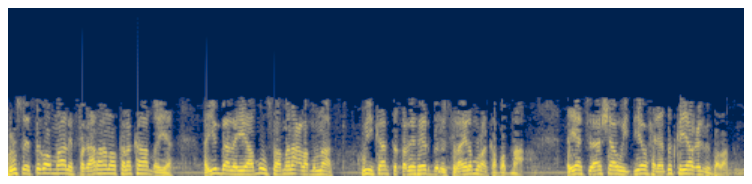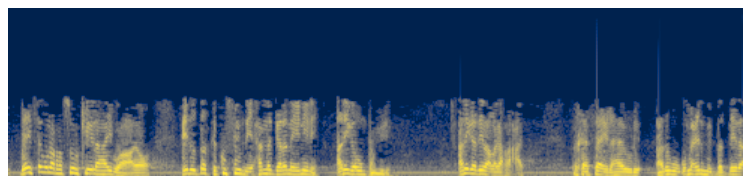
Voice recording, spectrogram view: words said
Muuse isagoo maalin fagaarahan oo kale ka hadlaya ayuunbaa la ya muusa man aclamu nnaas kuwii inkaarta qabay reer banu israaiil muranka badnaa. Ayaa su'aashaa weydiiya waxay dhn dadka yaa cilmi badan. Dee isaguna rasuulkii ilaahay buu ahaayo ciduu dadka ku sii riixa ma garanaynin aniga unbuu yidhi. Anigadii baa laga raacay markaasaa ilaahay ui adigu uguma cilmi badnida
